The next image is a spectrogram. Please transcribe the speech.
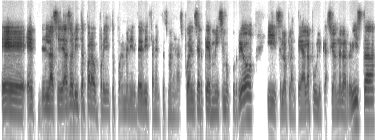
eh, eh, las ideas ahorita para un proyecto pueden venir de diferentes maneras. Pueden ser que a mí se me ocurrió y se lo plantea a la publicación de la revista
